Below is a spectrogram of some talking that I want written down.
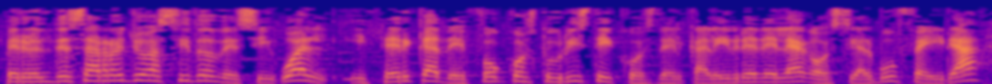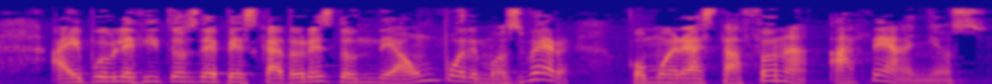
pero el desarrollo ha sido desigual y cerca de focos turísticos del calibre de Lagos y Albufeira hay pueblecitos de pescadores donde aún podemos ver cómo era esta zona hace años.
